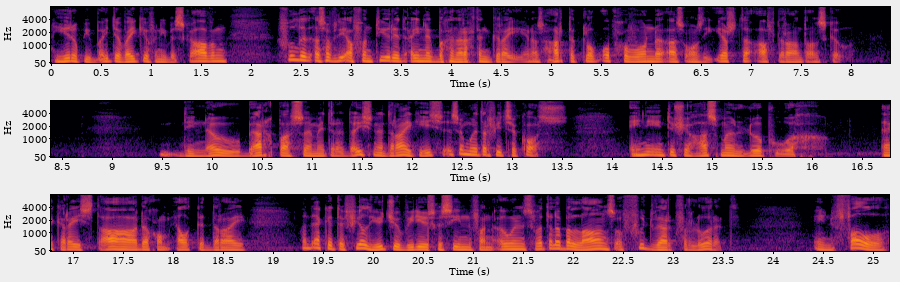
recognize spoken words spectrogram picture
Hier op die buitewyke van die beskawing voel dit asof die avontuur uiteindelik begin rigting kry en ons harte klop opgewonde as ons die eerste afdraand aanskou. Die nou bergpasse met hulle duisende draaitjies is 'n motorfiets se kos en die entoesiasme loop hoog. Ek ry stadig om elke draai Want ek het te veel YouTube-video's gesien van ouens wat hulle balans of voetwerk verloor het. En val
